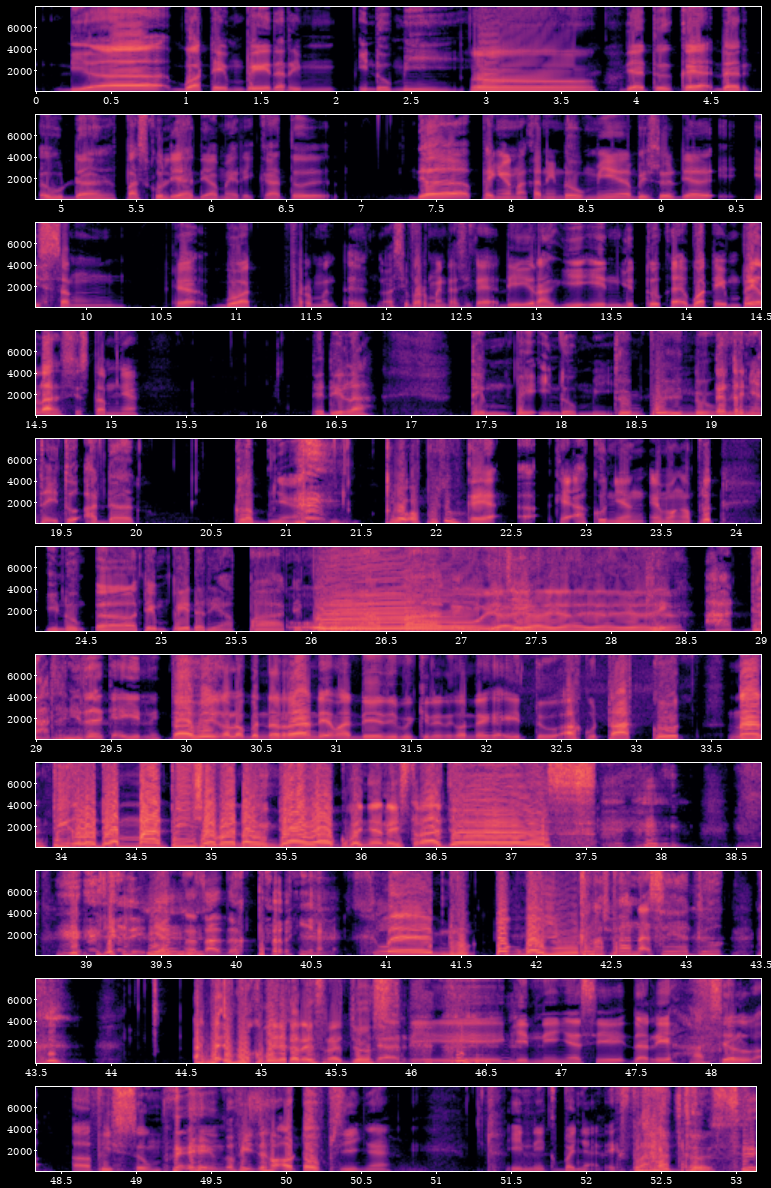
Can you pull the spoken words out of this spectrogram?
dia buat tempe dari Indomie. Oh, Dia tuh kayak dari udah pas kuliah di Amerika tuh dia pengen makan Indomie habis itu dia iseng kayak buat ferment eh nggak sih fermentasi kayak diragiin gitu kayak buat tempe lah sistemnya. Jadilah tempe Indomie. tempe Indomie. Dan ternyata itu ada klubnya. Klub apa tuh? kayak eh, kayak akun yang emang upload Indo eh, tempe dari apa, tempe dari apa kayak gitu iya, sih. iya, iya, iya, iya, iya. Ada ternyata kayak gini. Tapi kalau beneran Dek Made dibikinin konten kayak gitu, aku takut nanti kalau dia mati siapa yang tanggung jawab kebanyakan extra jos. Jadi diagnosa dokternya. Klen ruktok bayu. Kenapa anak saya dok? Anak ibu kebanyakan extra jos. Dari gininya sih dari hasil eh, visum, kok visum autopsinya. Ini kebanyakan ekstra jos.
